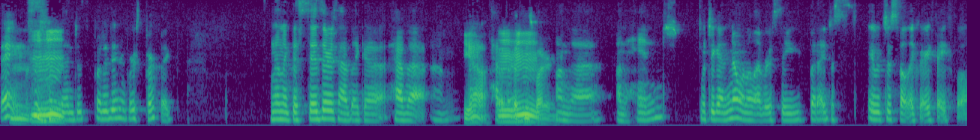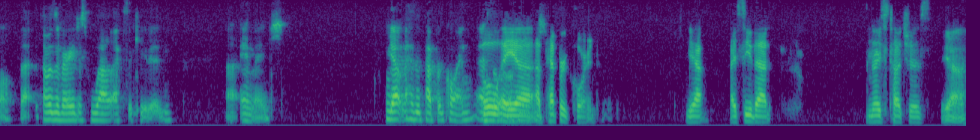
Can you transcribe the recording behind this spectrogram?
thanks. Mhm. and then just put it in. It works perfect. And then like the scissors have like a have a um, Yeah, like a pepper that's Mhm. on the on the hinge, which again no one will ever see. But I just it just felt like very faithful. That that was a very just well executed uh, image. Yep, it has a peppercorn. as oh, a uh, a peppercorn. Yeah, I see that. Nice touches. Yeah,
